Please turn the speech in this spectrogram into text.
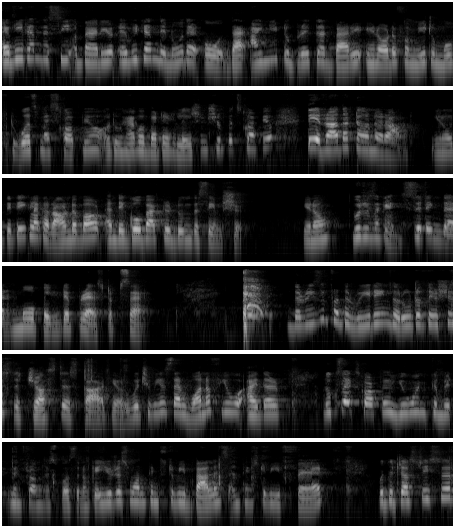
Every time they see a barrier, every time they know that, oh, that I need to break that barrier in order for me to move towards my Scorpio or to have a better relationship with Scorpio, they rather turn around. You know, they take like a roundabout and they go back to doing the same shit you know, which is again sitting there moping, depressed, upset. the reason for the reading, the root of the issue is the justice card here, which means that one of you either looks like Scorpio, you want commitment from this person, okay? You just want things to be balanced and things to be fair. With the justice here,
